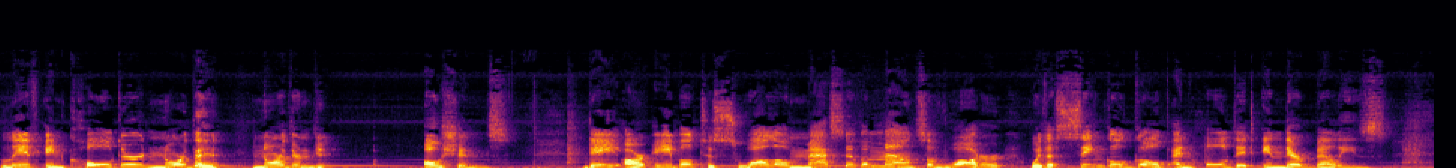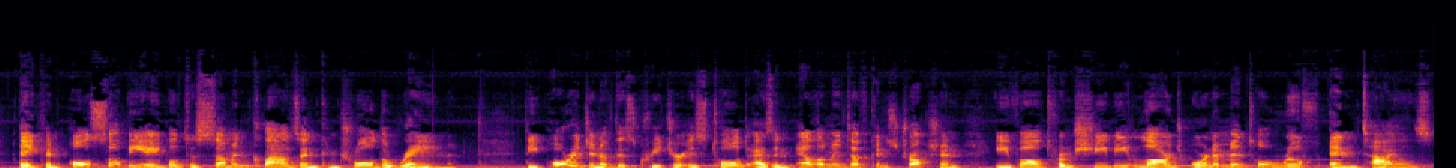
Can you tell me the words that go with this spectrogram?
live in colder northern, northern oceans. They are able to swallow massive amounts of water with a single gulp and hold it in their bellies. They can also be able to summon clouds and control the rain. The origin of this creature is told as an element of construction evolved from Shibi large ornamental roof end tiles.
